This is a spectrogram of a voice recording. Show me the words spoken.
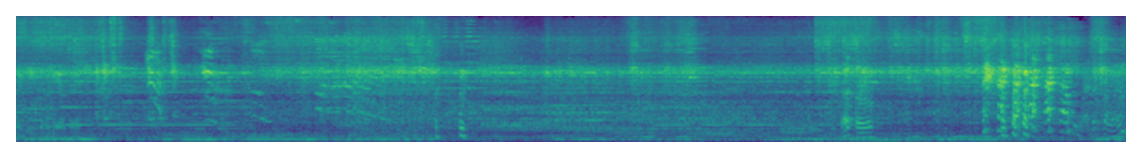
think he's gonna be okay. Where the balloon?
